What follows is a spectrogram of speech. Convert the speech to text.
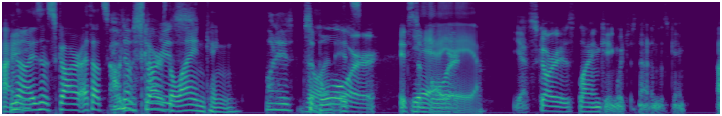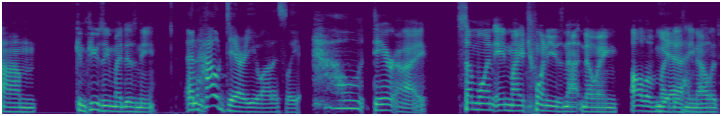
I no, isn't Scar? I thought. Scar, Oh, no, Scar Scar is the Lion King. what is villain. Sabor? It's, Yeah, Sabor. yeah, yeah. Yeah, Scar is Lion King, which is not in this game. Um, confusing my Disney. And how dare you, honestly? How dare I? Someone in my twenties not knowing all of my Yeah. Disney knowledge.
